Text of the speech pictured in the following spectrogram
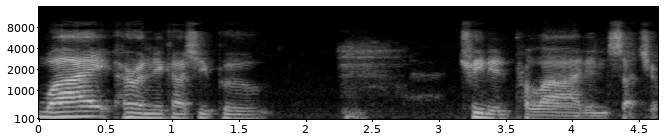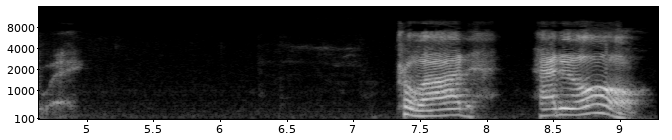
why Hiranyakashipu treated Prahlad in such a way. Prahlad had it all,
